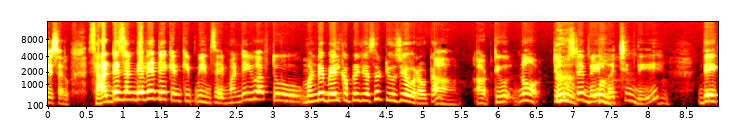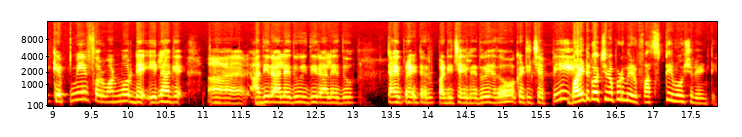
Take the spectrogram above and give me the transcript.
చేశారు. సాటర్డే సండేవే they can keep me inside Monday you have to Monday bail apply చేస్తారు ట్యూస్డే ఎవరు అవుట్ నో ట్యూస్డే బెయిల్ వచ్చింది. They kept me for one more day ఇలాగే అది రాలేదు ఇది రాలేదు టైప్ రైటర్ పని చేయలేదు ఏదో ఒకటి చెప్పి బయటకు వచ్చినప్పుడు మీరు ఫస్ట్ ఇమోషన్ ఏంటి?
